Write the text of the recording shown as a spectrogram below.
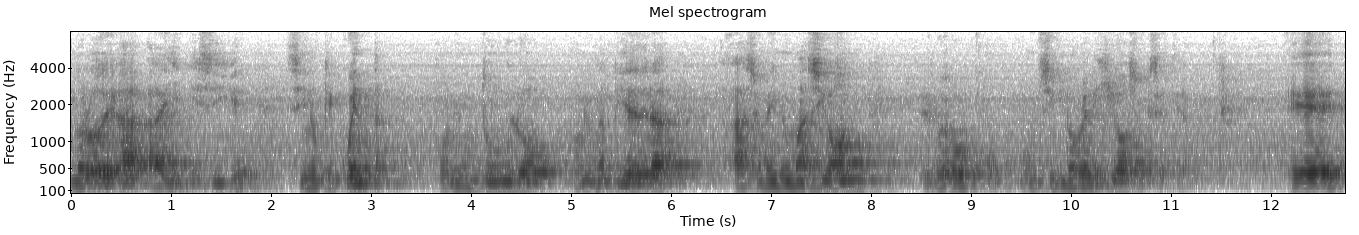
no lo deja ahí y sigue, sino que cuenta, pone un túmulo, pone una piedra, hace una inhumación, luego un signo religioso, etc. Eh,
